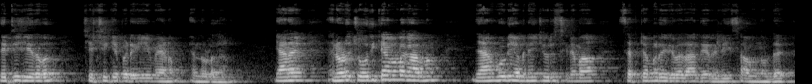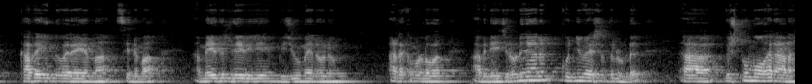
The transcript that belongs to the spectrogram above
തെറ്റ് ചെയ്തവർ ശിക്ഷിക്കപ്പെടുകയും വേണം എന്നുള്ളതാണ്. ഞാൻ എന്നോട് ചോദിക്കാനുള്ള കാരണം ഞാൻ കൂടി അഭിനയിച്ച ഒരു സിനിമ സെപ്റ്റംബർ ഇരുപതാം തീയതി റിലീസ് ആവുന്നുണ്ട് കഥ ഇന്ന് വരെ എന്ന സിനിമ. മേതിൽ ദേവികയും ബിജു മേനോനും അടക്കമുള്ളവർ അഭിനയിച്ചിട്ടുണ്ട്. ഞാനും കുഞ്ഞു വേഷത്തിലുണ്ട്. വിഷ്ണു മോഹനാണ്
